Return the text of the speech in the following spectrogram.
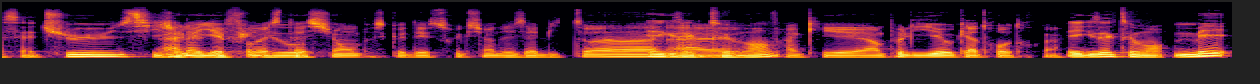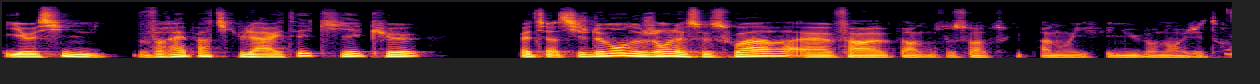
ça tue. Si jamais il y a déforestation, parce que destruction des habitats. Exactement. enfin, qui est un peu lié aux quatre autres. Exactement. Mais il y a aussi une vraie particularité qui est que bah tiens, si je demande aux gens là ce soir, euh, enfin, pardon, ce soir, parce que pardon, il fait nu pendant j'ai trop.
